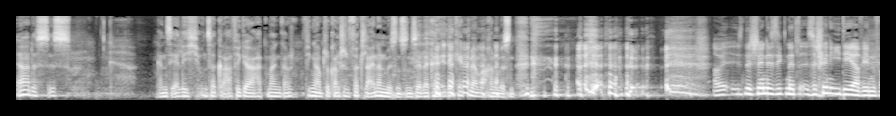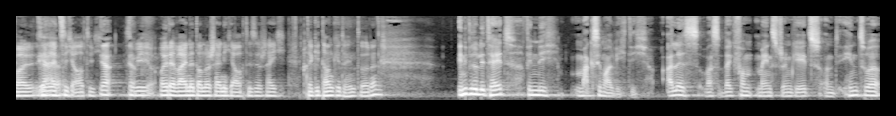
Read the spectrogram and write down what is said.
Ja, das ist ganz ehrlich, unser Grafiker hat meinen Fingerabdruck ganz schön verkleinern müssen, sonst hätte er kein Etikett mehr machen müssen. Aber ist eine schöne Signet ist eine schöne Idee auf jeden Fall. Sehr ja, einzigartig. Ja, so ja. wie eure Weine dann wahrscheinlich auch. Das ist wahrscheinlich der Gedanke dahinter, oder? Individualität finde ich maximal wichtig. Alles, was weg vom Mainstream geht und hin zur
